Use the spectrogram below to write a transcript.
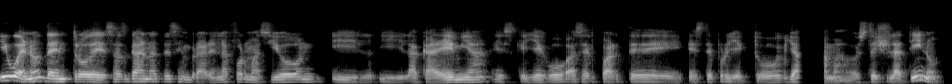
Y bueno, dentro de esas ganas de sembrar en la formación y, la academia es que llegó a ser parte de este proyecto llamado Stage Latino.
